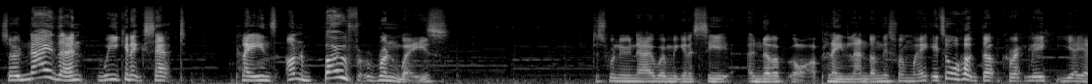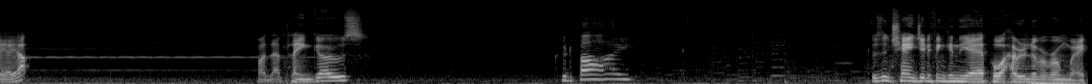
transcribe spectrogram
So now then, we can accept planes on both runways. Just wondering now when we're going to see another, or a plane land on this runway. It's all hooked up correctly. Yeah, yeah, yeah, yeah. Right, that plane goes. Goodbye. Doesn't change anything in the airport having another runway.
